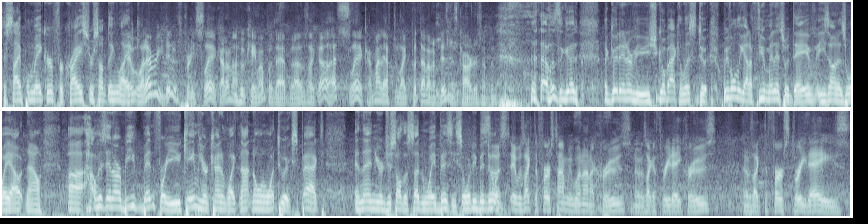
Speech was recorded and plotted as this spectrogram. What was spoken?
disciple maker for Christ or something like. Whatever he did was pretty slick. I don't know who came up with that, but I was like, oh, that's slick. I might have to like put that on a business card or something. that was a good, a good interview. You should go back and listen to it. We've only got a few minutes with Dave. He's on his way out now. Uh, how has NRB been for you? You came here kind of like not knowing what to expect, and then you're just all of a sudden way busy. So what have you been so doing? it was like the first time we went on a cruise, and it was like a three day cruise. And it was like the first three days,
